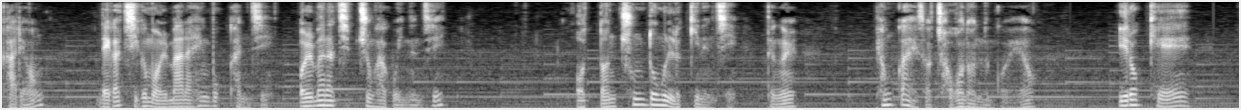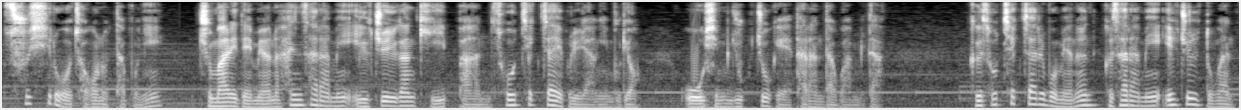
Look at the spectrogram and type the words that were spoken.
가령 내가 지금 얼마나 행복한지, 얼마나 집중하고 있는지, 어떤 충동을 느끼는지 등을 평가해서 적어 놓는 거예요. 이렇게 수시로 적어 놓다 보니 주말이 되면 한 사람이 일주일간 기입한 소책자의 분량이 무려 56쪽에 달한다고 합니다. 그 소책자를 보면은 그 사람이 일주일 동안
